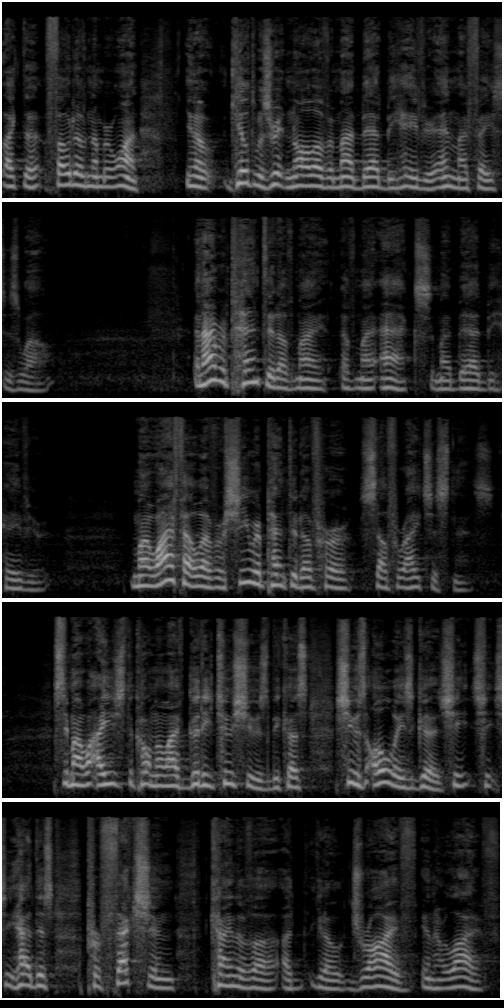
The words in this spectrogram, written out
like the photo of number one. You know, guilt was written all over my bad behavior and my face as well. And I repented of my, of my acts and my bad behavior. My wife, however, she repented of her self righteousness. See, my, I used to call my wife Goody Two Shoes because she was always good. She, she, she had this perfection kind of a, a, you know, drive in her life.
